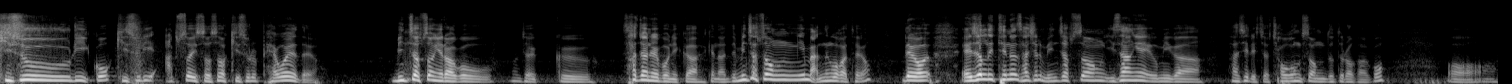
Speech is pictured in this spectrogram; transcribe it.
기술이 있고 기술이 앞서 있어서 기술을 배워야 돼요. 민첩성이라고 이제 그 사전에 보니까 이렇게 나왔는데 민첩성이 맞는 것 같아요. 근데 에절리티는 사실은 민첩성 이상의 의미가 사실 있죠. 적응성도 들어가고 어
